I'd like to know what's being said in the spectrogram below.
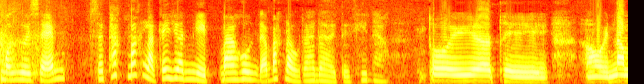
mọi người sẽ sẽ thắc mắc là cái doanh nghiệp Ba Huân đã bắt đầu ra đời từ khi nào? Tôi à, thì hồi năm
